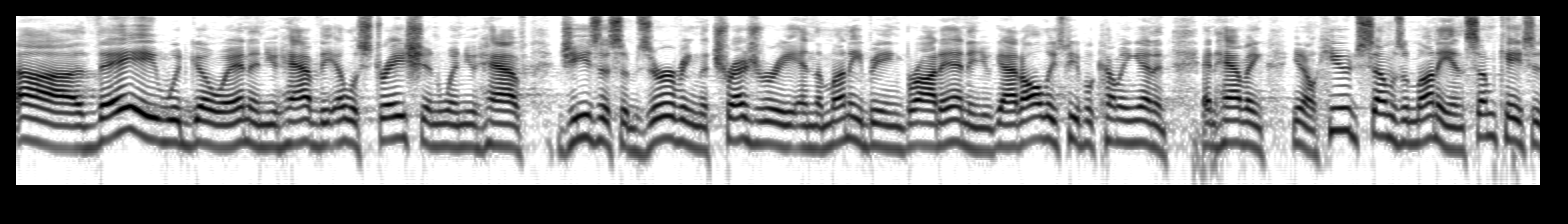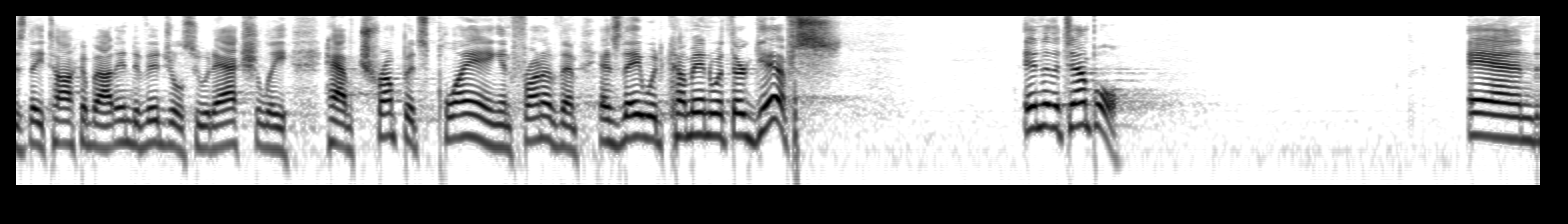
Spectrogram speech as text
Uh, they would go in, and you have the illustration when you have Jesus observing the treasury and the money being brought in, and you've got all these people coming in and, and having you know huge sums of money. In some cases, they talk about individuals who would actually have trumpets playing in front of them as they would come in with their gifts into the temple. And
